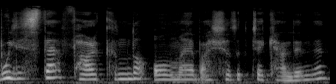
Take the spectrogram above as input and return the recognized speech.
Bu liste farkında olmaya başladıkça kendinin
